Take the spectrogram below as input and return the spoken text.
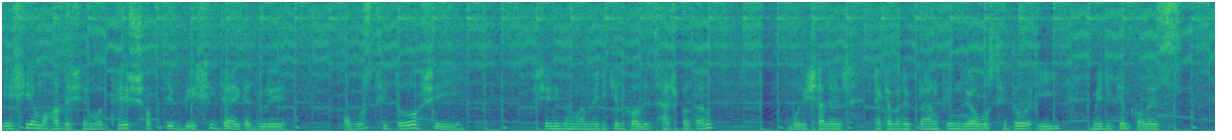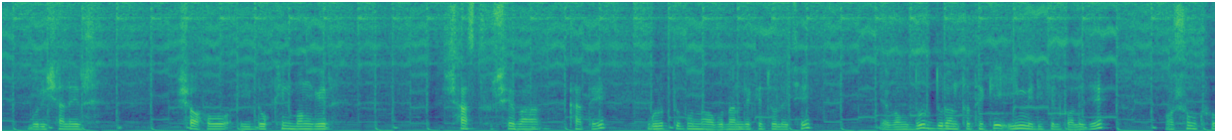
এশিয়া মহাদেশের মধ্যে সবচেয়ে বেশি জায়গা জুড়ে অবস্থিত সেই শেরিবাংলা মেডিকেল কলেজ হাসপাতাল। বরিশালের একেবারে প্রাণকেন্দ্রে অবস্থিত এই মেডিকেল কলেজ বরিশালের সহ এই দক্ষিণবঙ্গের স্বাস্থ্যসেবা খাতে গুরুত্বপূর্ণ অবদান রেখে চলেছে এবং দূর দূরান্ত থেকে এই মেডিকেল কলেজে অসংখ্য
